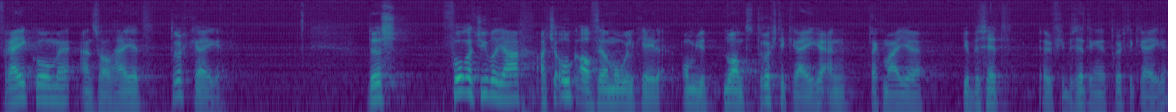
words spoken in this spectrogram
vrijkomen en zal hij het terugkrijgen. Dus voor het jubeljaar had je ook al veel mogelijkheden om je land terug te krijgen en zeg maar je, je bezit of je bezittingen terug te krijgen,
